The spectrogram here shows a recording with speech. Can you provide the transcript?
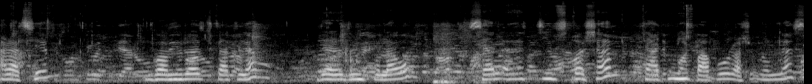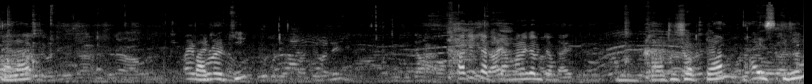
আর আছে গন্ধরাজ কাতলা দেহরাদুন পোলাও স্যালাড চিপস কষা, চাটনি, পাঁপড়, রসগোল্লা, স্যালাড পাটি পাটি সাপটা মানে আইসক্রিম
